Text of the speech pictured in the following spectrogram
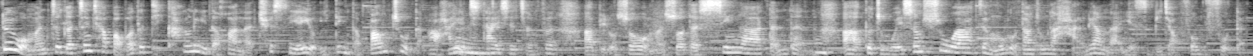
对我们这个增强宝宝的抵抗力的话呢，确实也有一定的帮助的啊。还有其他一些成分啊，比如说我们说的锌啊等等啊，各种维生素啊，在母乳当中的含量呢也是比较丰富的。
